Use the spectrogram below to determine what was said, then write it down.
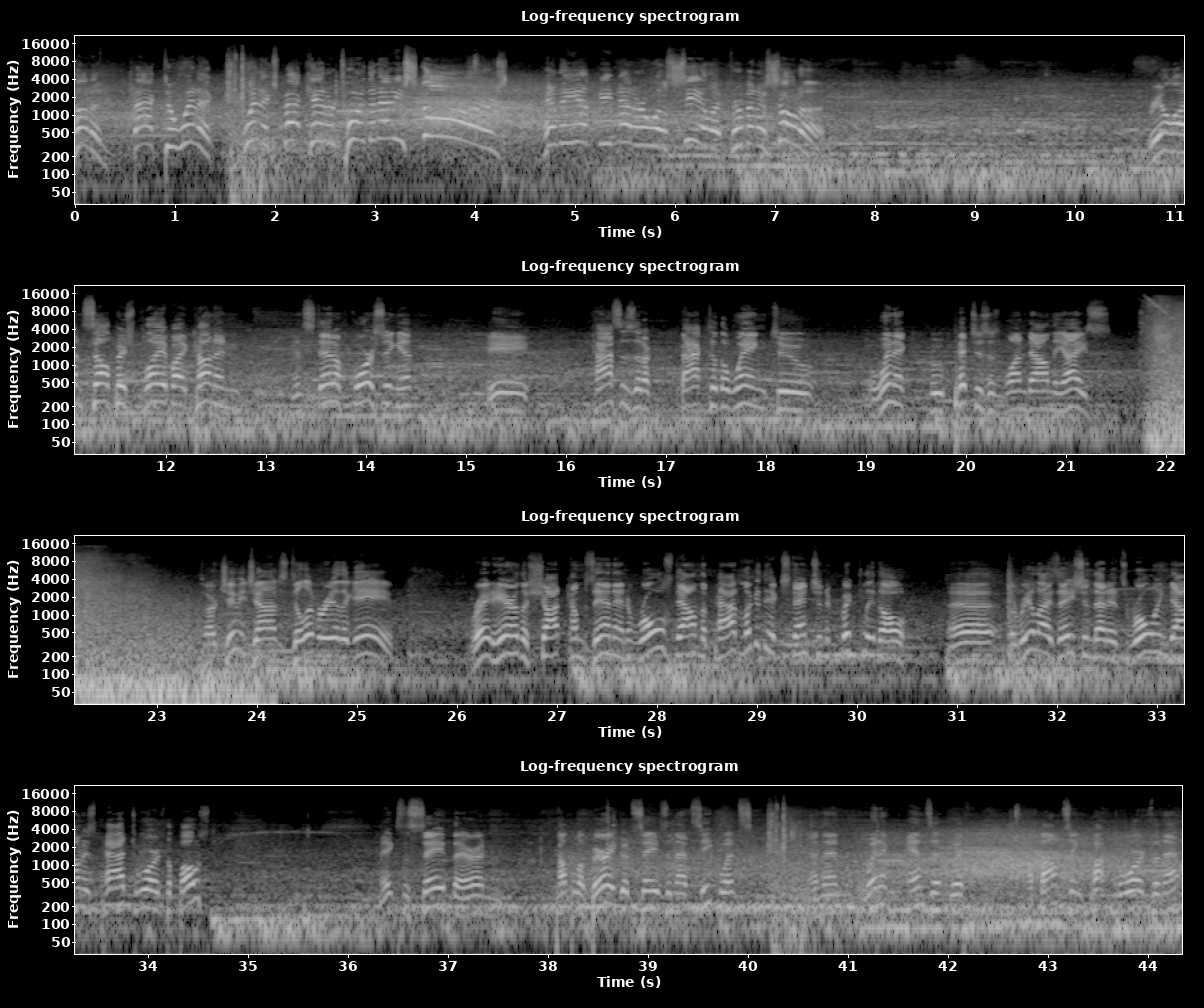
Kunin. Back to Winnik. Winnik's backhander toward the net. He scores! And the empty netter will seal it for Minnesota. Real unselfish play by Kunin. Instead of forcing it, he passes it back to the wing to Winnik, who pitches his one down the ice. It's our Jimmy John's delivery of the game. Right here, the shot comes in and it rolls down the pad. Look at the extension quickly, though. Uh, the realization that it's rolling down his pad towards the post. Makes the save there, and a couple of very good saves in that sequence. And then Winnik ends it with a bouncing puck towards the net.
